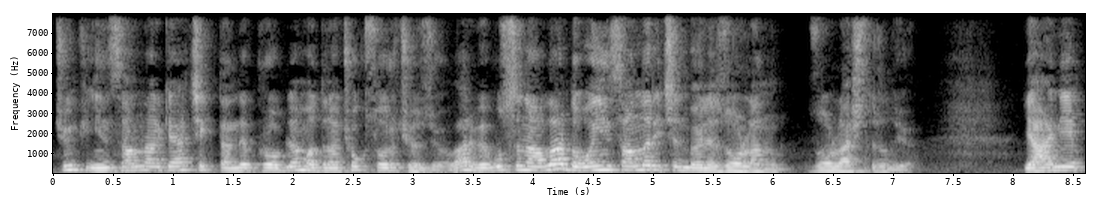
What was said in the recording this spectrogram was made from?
Çünkü insanlar gerçekten de problem adına çok soru çözüyorlar ve bu sınavlar da o insanlar için böyle zorlan zorlaştırılıyor. Yani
